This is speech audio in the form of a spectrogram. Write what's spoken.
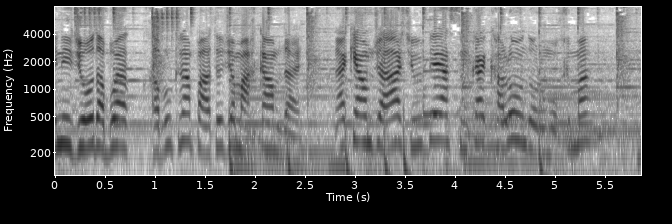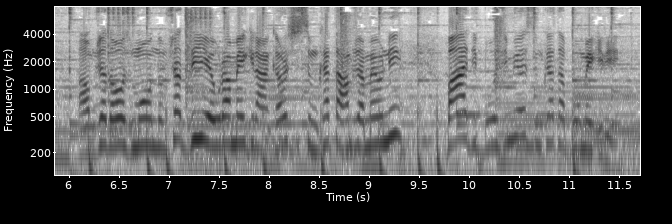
ин иҷода бояд қабул кунам пато иҷа маҳкам дай. Наки ҳамҷа ҳарчи як сумкаи калон дорум охима ҳамҷа да оз мондумша ди евра мегиранд. Короче сумката ҳамҷа меони баъди бозӣ меои сумката бо мегирӣ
